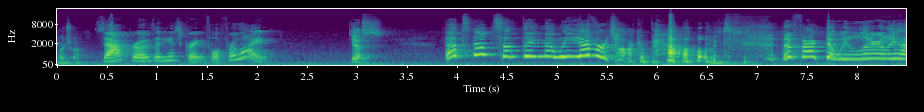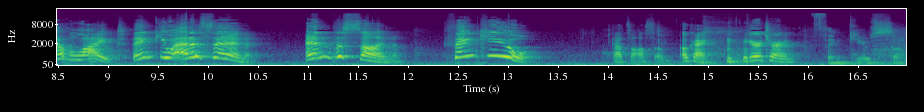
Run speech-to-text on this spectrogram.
Which one? Zach wrote that he's grateful for light. Yes. That's not something that we ever talk about. The fact that we literally have light. Thank you, Edison! And the sun. Thank you! That's awesome. Okay, your turn. Thank you, sun.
